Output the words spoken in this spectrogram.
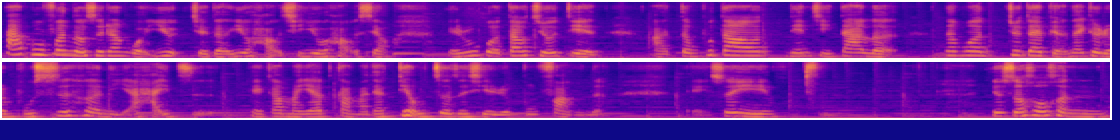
大部分都是让我又觉得又好气又好笑。诶如果到九点啊，等不到年纪大了，那么就代表那个人不适合你啊，孩子，你干嘛要干嘛要吊着这些人不放呢？哎，所以。有时候很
